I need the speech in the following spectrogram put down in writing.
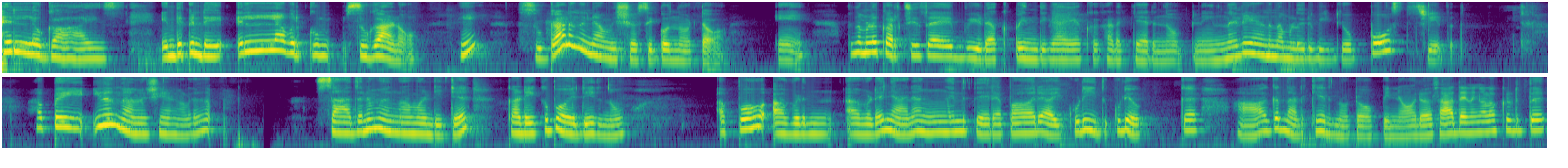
Hello guys എന്തൊക്കെയുണ്ട്? എല്ലാവർക്കും സുഖമാണോ സുഖമാണെന്ന് ഞാൻ വിശ്വസിക്കുന്നു കേട്ടോ. ഏ? അപ്പം നമ്മൾ കുറച്ച് ദിവസമായി വീടൊക്കെ പെൻഡിങ് ആയൊക്കെ കിടക്കായിരുന്നു പിന്നെ ഇന്നലെയാണ് നമ്മളൊരു വീഡിയോ പോസ്റ്റ് ചെയ്തത്. അപ്പോൾ ഇതെന്താണെന്ന് വെച്ചാൽ ഞങ്ങൾ സാധനം വാങ്ങാൻ വേണ്ടിയിട്ട് കടയ്ക്ക് പോയതായിരുന്നു. അപ്പോൾ അവിടെ അവിടെ ഞാൻ അങ്ങനെ തേരാപ്പാരായിക്കൂടി ഇത് കൂടി ഒക്കെ ആകെ നടക്കായിരുന്നു കേട്ടോ പിന്നെ ഓരോ സാധനങ്ങളൊക്കെ എടുത്ത്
